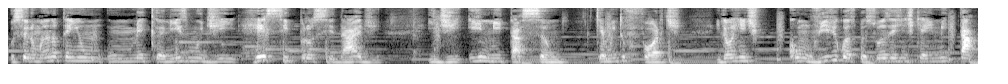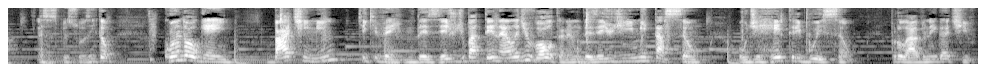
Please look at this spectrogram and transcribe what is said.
O ser humano tem um, um mecanismo de reciprocidade e de imitação que é muito forte. Então a gente convive com as pessoas e a gente quer imitar essas pessoas. Então, quando alguém bate em mim, o que, que vem? Um desejo de bater nela de volta, né? Um desejo de imitação ou de retribuição pro lado negativo.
